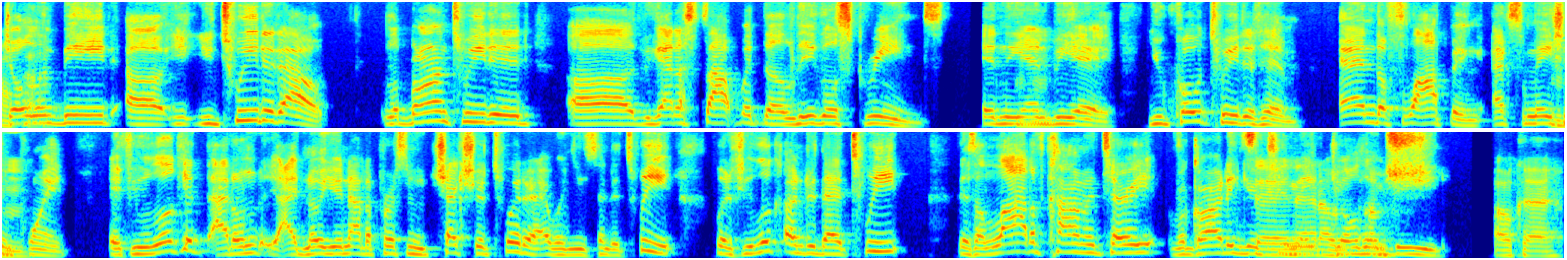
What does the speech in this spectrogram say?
Okay. Joel Embiid, uh, you, you, tweeted out. LeBron tweeted, uh, "We got to stop with the illegal screens in the mm-hmm. NBA." You quote tweeted him and the flopping exclamation mm-hmm. point. If you look at, I don't, I know you're not a person who checks your Twitter when you send a tweet, but if you look under that tweet, there's a lot of commentary regarding your Saying teammate Joel Embiid. Sh- okay.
